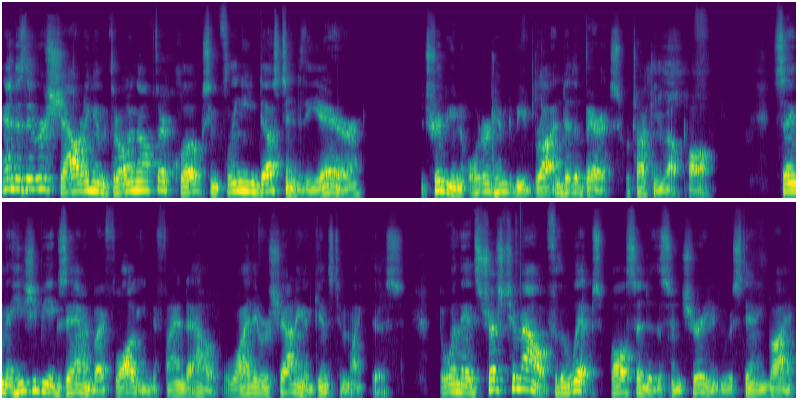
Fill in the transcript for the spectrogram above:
And as they were shouting and throwing off their cloaks and flinging dust into the air, the tribune ordered him to be brought into the barracks. We're talking about Paul, saying that he should be examined by flogging to find out why they were shouting against him like this. But when they had stretched him out for the whips, Paul said to the centurion who was standing by,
